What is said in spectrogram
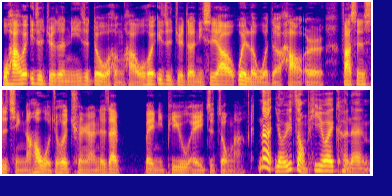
我还会一直觉得你一直对我很好，我会一直觉得你是要为了我的好而发生事情，然后我就会全然的在被你 PUA 之中啊。那有一种 PUA 可能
